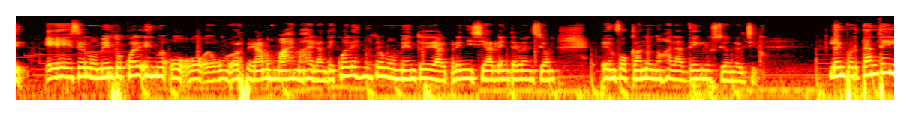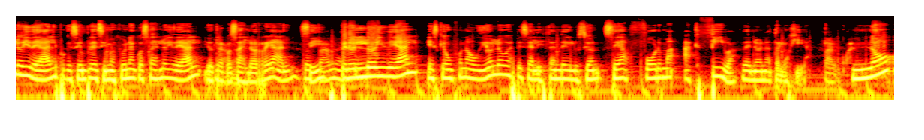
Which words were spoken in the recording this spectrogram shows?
decir, es el momento, cuál es, o, esperamos más más adelante, cuál es nuestro momento ideal para iniciar la intervención enfocándonos a la deglución del chico. Lo importante y lo ideal, porque siempre decimos que una cosa es lo ideal y otra cosa es lo real, ¿sí? Pero lo ideal es que un fonoaudiólogo especialista en deglución sea forma activa de neonatología. Tal cual. No,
